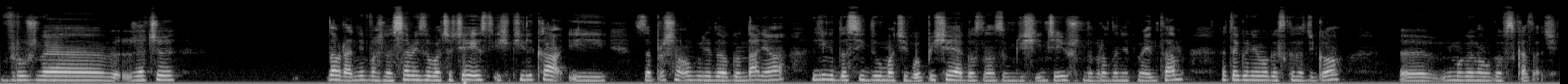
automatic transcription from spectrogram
w różne rzeczy. Dobra, nieważne, sami zobaczycie, jest ich kilka i zapraszam ogólnie do oglądania. Link do seedu macie w opisie, ja go znalazłem gdzieś indziej, już naprawdę nie pamiętam, dlatego nie mogę wskazać go, yy, nie mogę wam go wskazać.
